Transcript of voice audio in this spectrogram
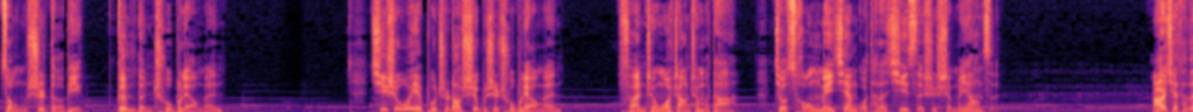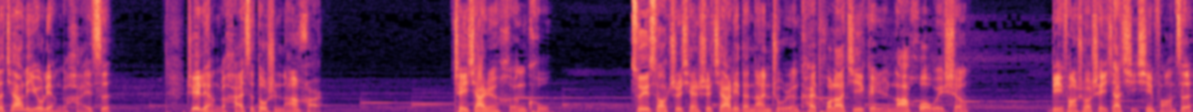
总是得病，根本出不了门。其实我也不知道是不是出不了门，反正我长这么大就从没见过他的妻子是什么样子。而且他的家里有两个孩子，这两个孩子都是男孩。这家人很苦，最早之前是家里的男主人开拖拉机给人拉货为生。比方说，谁家起新房子，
